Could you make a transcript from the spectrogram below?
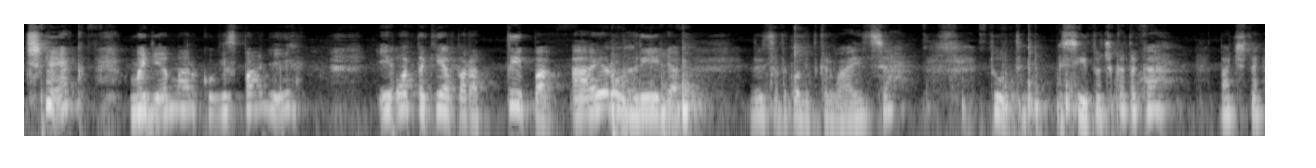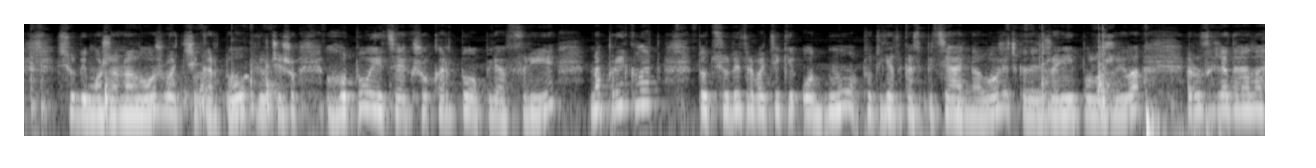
Чек в Медіамарку в Іспанії. І от такий апарат типа аерогріля. Дивіться, тако відкривається. Тут сіточка така. Бачите, сюди можна наложувати чи картоплю, чи що. Готується, якщо картопля фрі, наприклад, то сюди треба тільки одну. Тут є така спеціальна ложечка, десь вже її положила, розглядала.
